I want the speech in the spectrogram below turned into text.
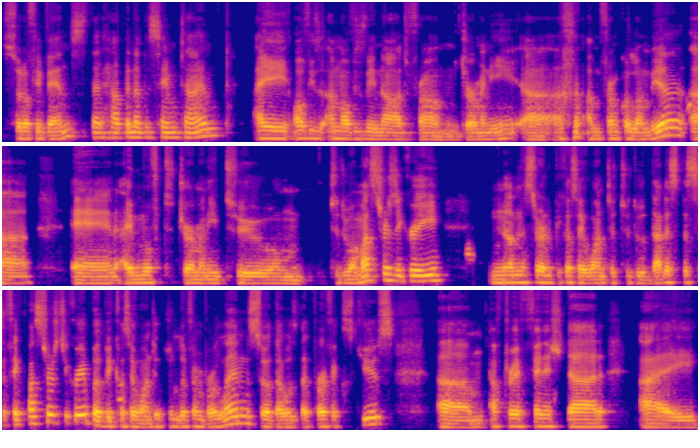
sort of events that happen at the same time. I obviously I'm obviously not from Germany. Uh, I'm from Colombia, uh, and I moved to Germany to um, to do a master's degree. Not necessarily because I wanted to do that specific master's degree, but because I wanted to live in Berlin. So that was the perfect excuse. Um, after I finished that, I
